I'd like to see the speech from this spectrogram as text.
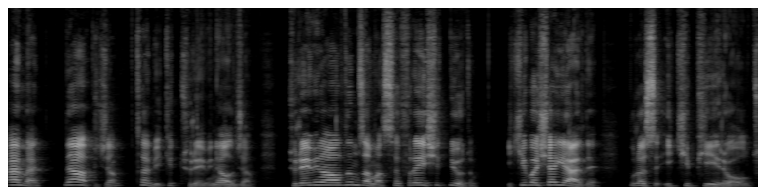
Hemen ne yapacağım? Tabii ki türevini alacağım. Türevini aldığım zaman sıfıra eşitliyordum. 2 başa geldi. Burası 2 pi r oldu.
